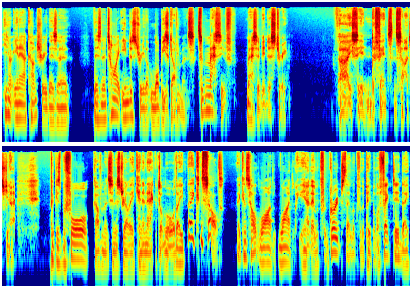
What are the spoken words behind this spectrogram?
you know, in our country there's a there's an entire industry that lobbies governments. It's a massive, massive industry. Uh, you see it in defence and such, you know, because before governments in Australia can enact a law, they they consult. They consult wide, widely. You know, they look for groups, they look for the people affected, they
